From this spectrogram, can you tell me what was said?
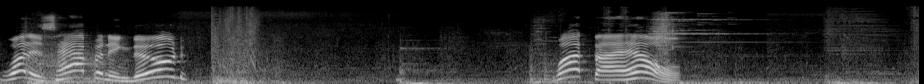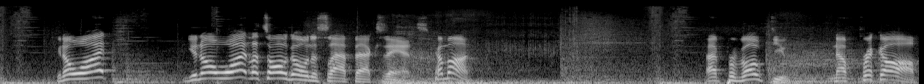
What is happening, dude? What the hell? You know what? You know what? Let's all go into slapback stance. Come on. I've provoked you. Now frick off.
